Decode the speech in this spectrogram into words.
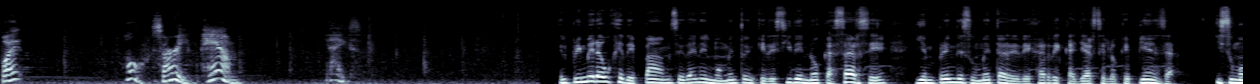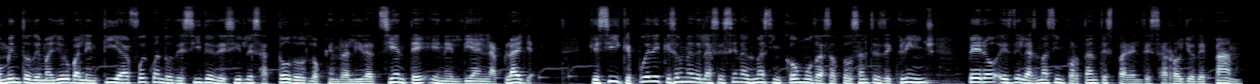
What? Oh, sorry, Pam. Yikes. El primer auge de Pam se da en el momento en que decide no casarse y emprende su meta de dejar de callarse lo que piensa, y su momento de mayor valentía fue cuando decide decirles a todos lo que en realidad siente en el día en la playa. Que sí, que puede que sea una de las escenas más incómodas o causantes de cringe, pero es de las más importantes para el desarrollo de Pam,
